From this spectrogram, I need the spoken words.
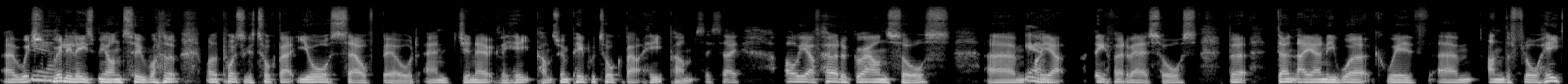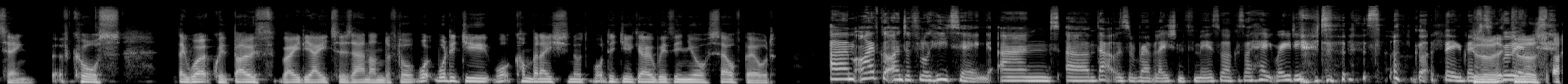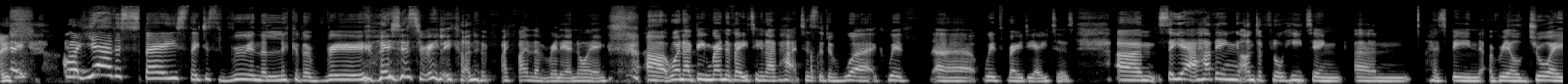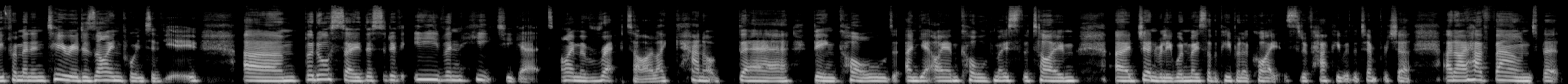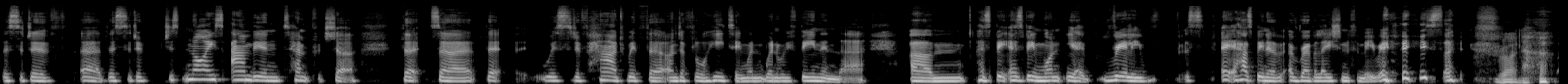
uh, which yeah. really leads me on to one of the one of the points we could talk about your self build and generically heat pumps. When people talk about heat pumps, they say, "Oh yeah, I've heard of ground source. Um, yeah. Oh yeah, think I've heard of air source, but don't they only work with um, underfloor heating? But of course, they work with both radiators and underfloor. What, what did you? What combination? Of, what did you go with in your self build? Um, I've got underfloor heating, and um, that was a revelation for me as well because I hate radiators. I've got a thing because of, the, of the space. Uh, yeah, the space. They just ruin the look of a room. I just really kind of. I find them really annoying. Uh, when I've been renovating, and I've had to sort of work with uh, with radiators. Um, so yeah, having underfloor heating um, has been a real joy from an interior design point of view, um, but also the sort of even heat you get. I'm a reptile; I cannot bear being cold, and yet I am cold most of the time. Uh, generally, when most other people are quite sort of happy with the temperature, and I have found that the sort of uh, the sort of just nice ambient temperature that uh, that we sort of had with the underfloor heating when when we've been in there um, has been has been one know really it has been a, a revelation for me really so. Right.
